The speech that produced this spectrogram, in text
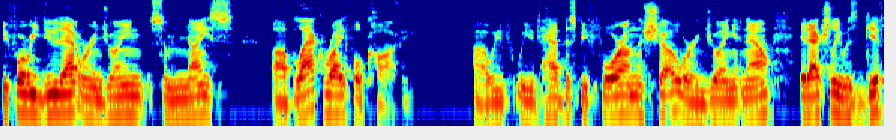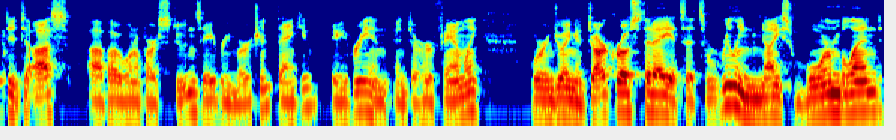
Before we do that, we're enjoying some nice uh, Black Rifle coffee. Uh, we've we've had this before on the show. We're enjoying it now. It actually was gifted to us uh, by one of our students, Avery Merchant. Thank you, Avery, and, and to her family. We're enjoying a dark roast today. It's a, it's a really nice warm blend,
